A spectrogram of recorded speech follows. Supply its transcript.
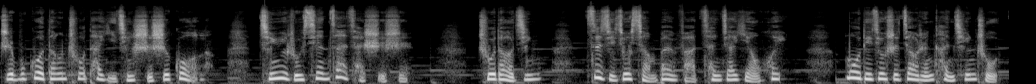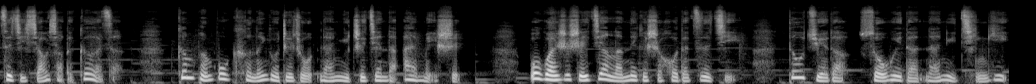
只不过当初他已经实施过了，秦玉茹现在才实施。初到京，自己就想办法参加宴会，目的就是叫人看清楚自己小小的个子，根本不可能有这种男女之间的暧昧事。不管是谁见了那个时候的自己，都觉得所谓的男女情谊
